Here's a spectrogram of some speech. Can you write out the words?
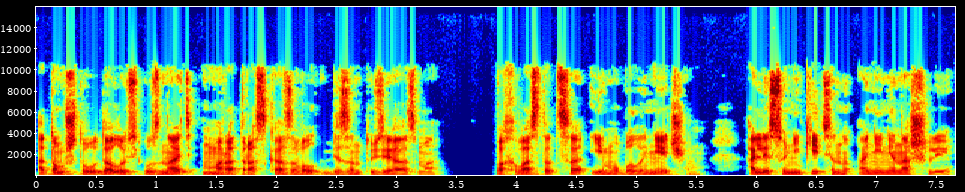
О том, что удалось узнать, Марат рассказывал без энтузиазма. Похвастаться ему было нечем. Алису Никитину они не нашли.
